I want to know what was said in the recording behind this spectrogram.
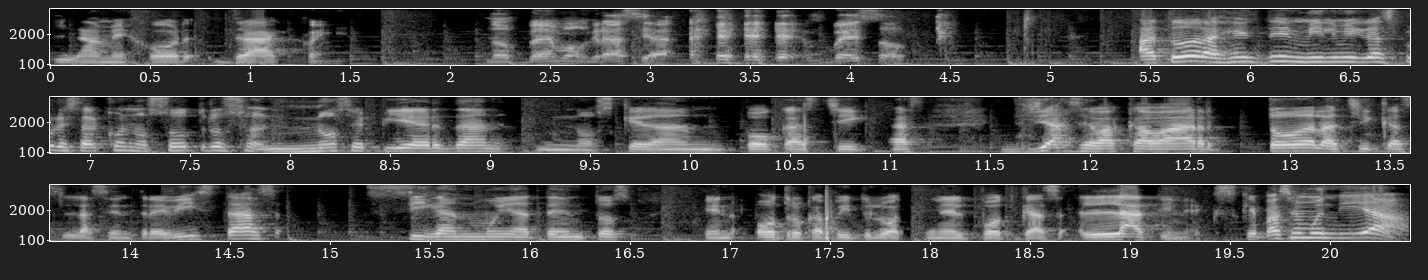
la mejor drag queen. Nos vemos, gracias. Un beso. A toda la gente, mil, mil por estar con nosotros. No se pierdan, nos quedan pocas chicas. Ya se va a acabar todas las chicas las entrevistas. Sigan muy atentos en otro capítulo aquí en el podcast Latinex. Que pasen buen día.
